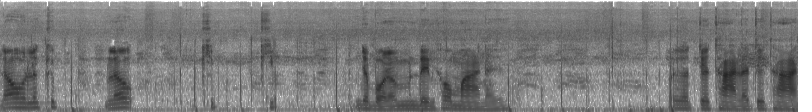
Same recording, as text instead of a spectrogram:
แล้วแล้วคลิปแล้ว อย่าบอกนะมันเดินเข้ามาไหนเราเจอฐานแล้วเจอฐาน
